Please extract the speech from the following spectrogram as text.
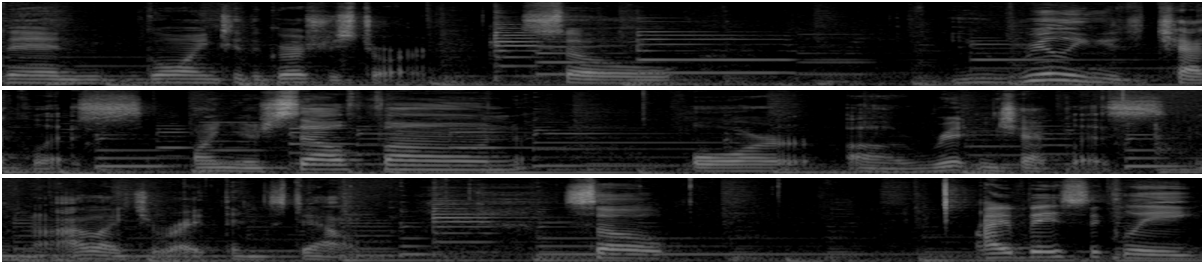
than going to the grocery store. So you really need a checklist on your cell phone or a written checklist. You know, I like to write things down. So I basically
